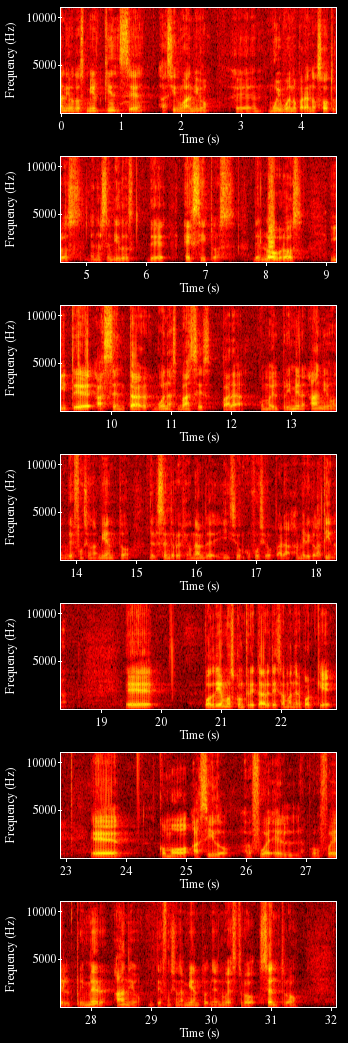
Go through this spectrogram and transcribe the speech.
Año 2015 ha sido un año eh, muy bueno para nosotros en el sentido de éxitos, de logros y de asentar buenas bases para como el primer año de funcionamiento del Centro Regional de Instituto Confucio para América Latina. Eh, podríamos concretar de esa manera porque eh, como ha sido fue el, fue el primer año de funcionamiento de nuestro centro,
